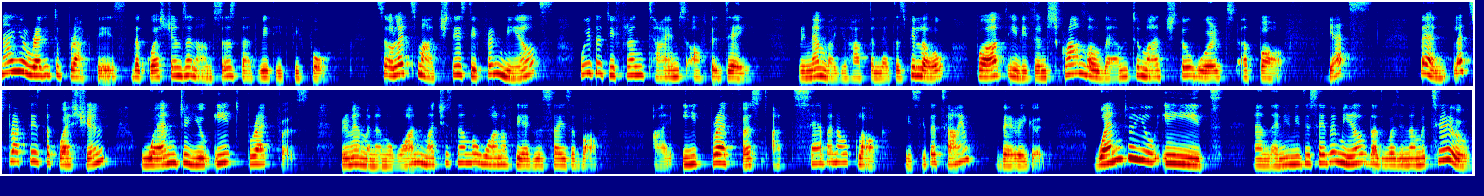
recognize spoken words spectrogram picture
Now you're ready to practice the questions and answers that we did before. So let's match these different meals with the different times of the day. Remember, you have the letters below, but you to scramble them to match the words above. Yes? Then let's practice the question When do you eat breakfast? Remember, number one matches number one of the exercise above. I eat breakfast at 7 o'clock. You see the time? Very good. When do you eat? And then you need to say the meal that was in number two.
